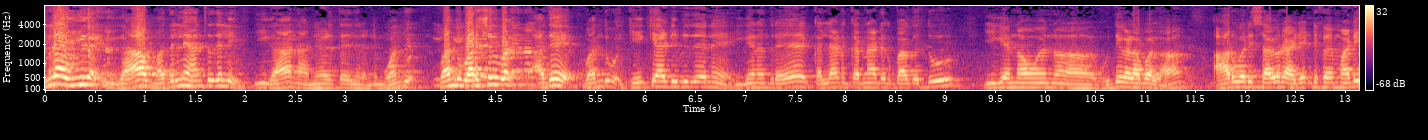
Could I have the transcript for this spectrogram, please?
ಇಲ್ಲ ಈಗ ಈಗ ಮೊದಲನೇ ಹಂತದಲ್ಲಿ ಈಗ ನಾನು ಹೇಳ್ತಾ ಇದ್ದೀನಿ ನಿಮ್ಗೆ ಒಂದು ಒಂದು ವರ್ಷದ ಅದೇ ಒಂದು ಕೆ ಕೆ ಆರ್ ಡಿ ಬಿದ್ದೇನೆ. ಈಗೇನಂದ್ರೆ ಕಲ್ಯಾಣ ಕರ್ನಾಟಕ ಭಾಗದ್ದು ಈಗ ನಾವು ಏನು ಹುದ್ದೆಗಳವಲ್ಲ ಆರೂವರೆ ಸಾವಿರ ಐಡೆಂಟಿಫೈ ಮಾಡಿ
